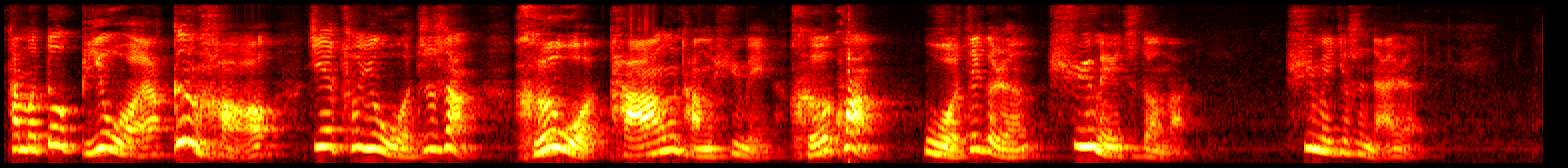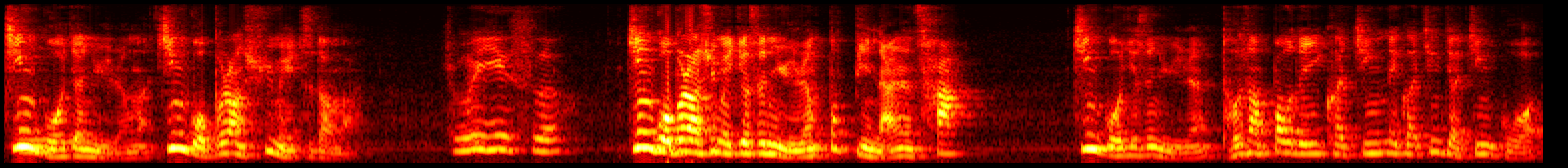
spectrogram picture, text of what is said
她们都比我更好，皆出于我之上，和我堂堂须眉。何况我这个人须眉知道吗？须眉就是男人，巾帼叫女人嘛，巾帼不让须眉知道吗？什么意思？巾帼不让须眉就是女人不比男人差。巾帼就是女人头上包着一块巾，那块巾叫巾帼，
